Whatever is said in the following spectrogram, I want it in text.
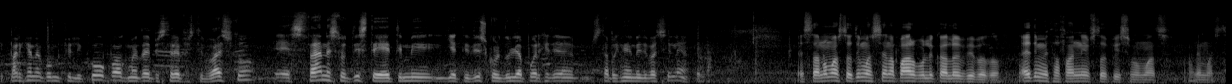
Υπάρχει ένα ακόμη φιλικό, ο Πάοκ μετά επιστρέφει στη βάση του. Αισθάνεστε ότι είστε έτοιμοι για τη δύσκολη δουλειά που έρχεται στα παιχνίδια με τη Βασιλεία; Αισθανόμαστε ότι είμαστε σε ένα πάρα πολύ καλό επίπεδο. Έτοιμοι θα φανεί στο επίσημο μάτσο, αν είμαστε.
